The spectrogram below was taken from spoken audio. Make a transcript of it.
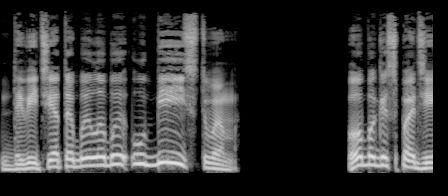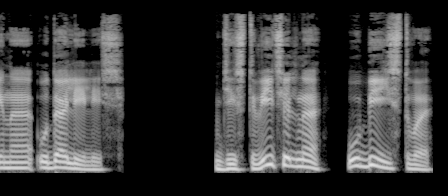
да ведь это было бы убийством. Оба господина удалились. Действительно, убийство,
